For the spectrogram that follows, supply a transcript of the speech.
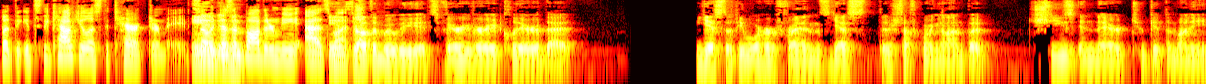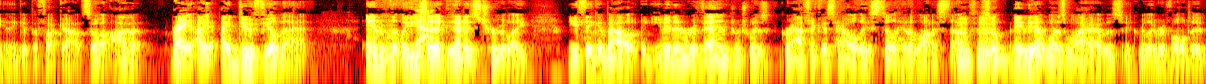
but the, it's the calculus the character made. so it doesn't the- bother me as And much. throughout the movie, it's very, very clear that yes, those people were her friends. Yes, there's stuff going on, but she's in there to get the money and then get the fuck out. So I, Right. I, I, I do feel that. And what you Yeah. said, like that is true. Like you think about like even in Revenge, which was graphic as hell, they still hit a lot of stuff. Mhm. So maybe that was why I was like really revolted.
